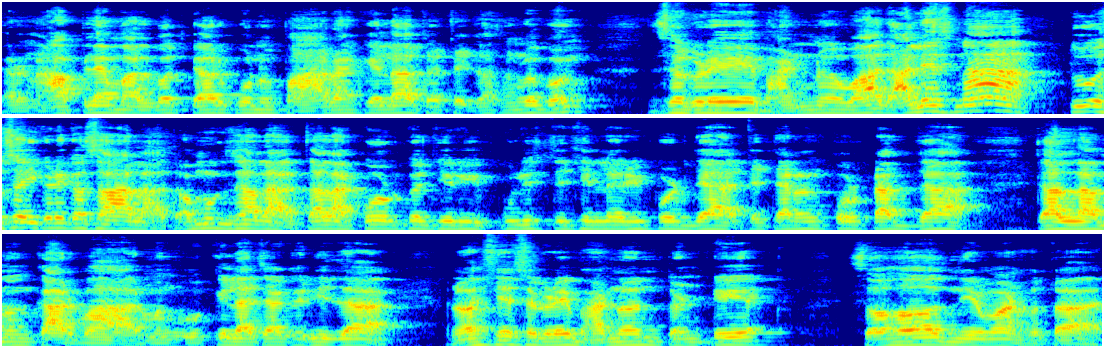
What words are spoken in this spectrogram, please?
कारण आपल्या मालमत्त्यावर कोण पहारा केला तर त्याच्या संग मग झगडे भांडणं वाद आलेच ना. तू असं इकडे कसा आला अमुक झाला. चला कोर्ट कचेरी पोलीस स्टेशनला रिपोर्ट द्या. त्याच्यानंतर कोर्टात जा. चालला मग कारभार. मग वकिलाच्या घरी जा. असे सगळे भांडण तंटे सहज निर्माण होतात.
